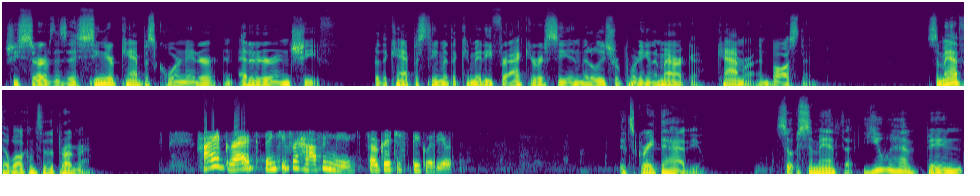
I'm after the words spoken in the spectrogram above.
she served as a senior campus coordinator and editor in chief for the campus team at the Committee for Accuracy in Middle East Reporting in America, CAMERA, in Boston. Samantha, welcome to the program. Hi, Greg. Thank you for having me. So great to speak with you. It's great to have you. So, Samantha, you have been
